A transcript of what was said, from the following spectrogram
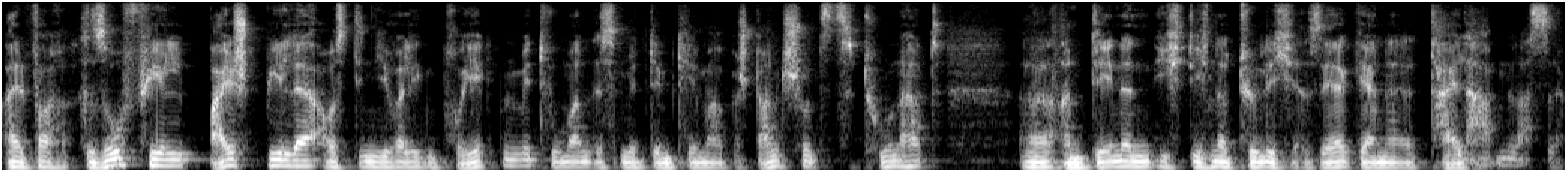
einfach so viel Beispiele aus den jeweiligen Projekten mit, wo man es mit dem Thema Bestandsschutz zu tun hat, äh, an denen ich dich natürlich sehr gerne teilhaben lasse.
